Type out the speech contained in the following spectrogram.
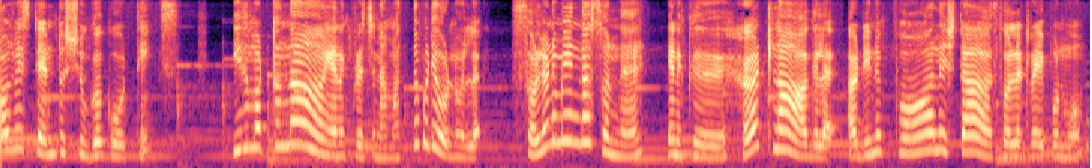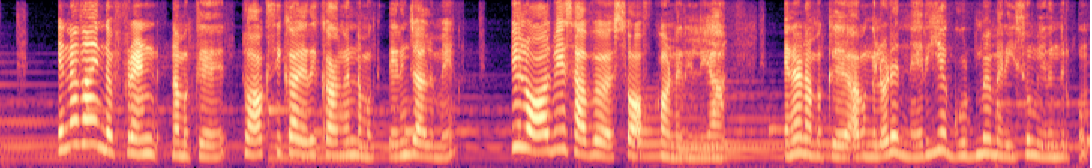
always tend to sugar coat things இது மட்டும்தான் எனக்கு பிரச்சனை. மற்றபடி ஒன்றும் இல்லை. சொல்லணுமே தான் சொன்னேன். எனக்கு ஹர்ட்லாம் ஆகலை அப்படின்னு பாலிஷ்டாக சொல்ல ட்ரை பண்ணுவோம். என்னதான் இந்த ஃப்ரெண்ட் நமக்கு டாக்ஸிக்காக இருக்காங்கன்னு நமக்கு தெரிஞ்சாலுமே will always have a soft corner இல்லையா? ஏன்னா நமக்கு அவங்களோட நிறைய குட் மெமரிஸும் இருந்திருக்கும்.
